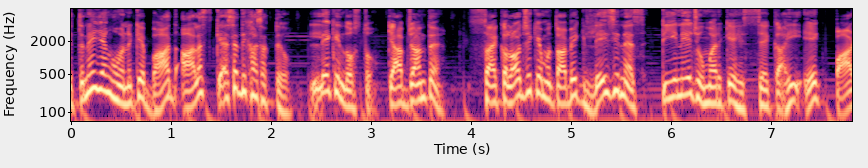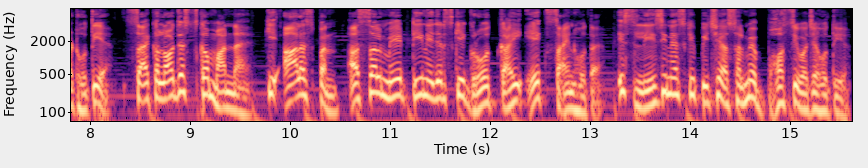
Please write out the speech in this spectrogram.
इतने यंग होने के बाद आलस कैसे दिखा सकते हो? लेकिन दोस्तों, क्या आप जानते हैं? साइकोलॉजी के मुताबिक लेजीनेस टीनेज उम्र के हिस्से का ही एक पार्ट होती है। साइकोलॉजिस्ट का मानना है कि आलसपन असल में टीनेजर्स की ग्रोथ का ही एक साइन होता है। इस लेजीनेस के पीछे असल में बहुत सी वजह होती है।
